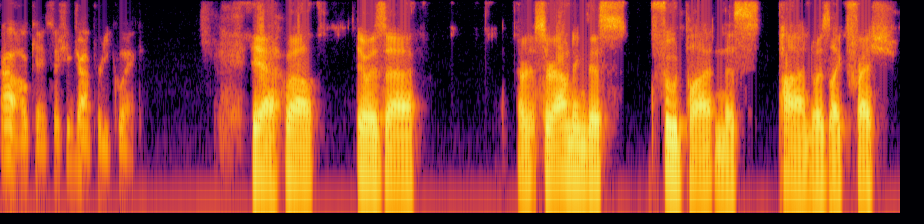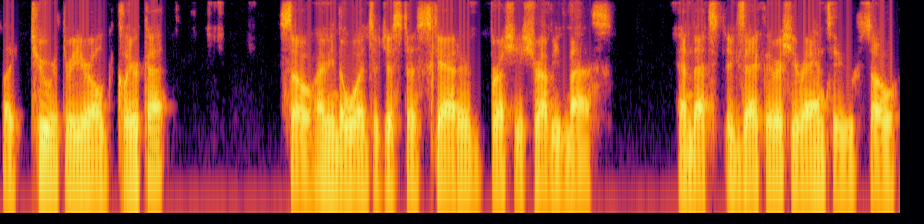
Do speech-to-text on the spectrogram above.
Oh, okay. So she dropped pretty quick. Yeah, well, it was uh, uh, surrounding this food plot and this pond was like fresh, like two or three year old clear cut. So, I mean, the woods are just a scattered, brushy, shrubby mess. And that's exactly where she ran to. So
